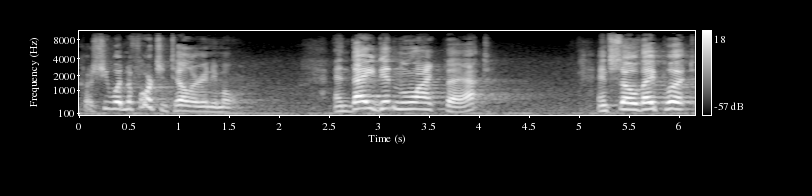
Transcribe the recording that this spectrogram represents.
because she wasn't a fortune teller anymore. And they didn't like that. And so they put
